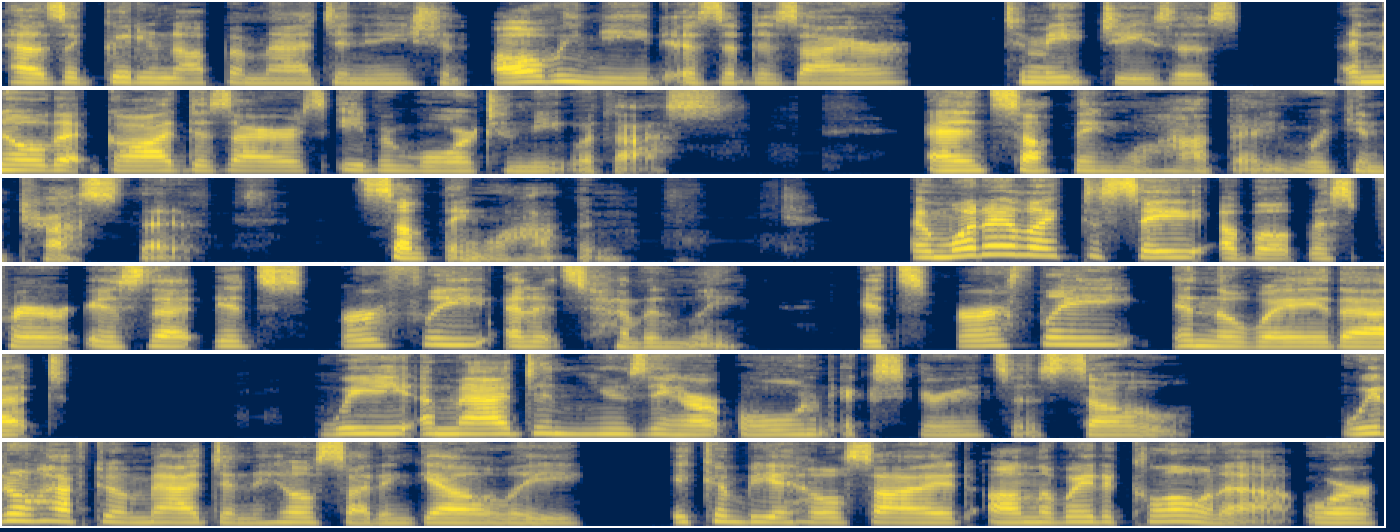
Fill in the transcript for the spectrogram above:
has a good enough imagination. All we need is a desire to meet Jesus and know that God desires even more to meet with us. And something will happen. We can trust that something will happen. And what I like to say about this prayer is that it's earthly and it's heavenly. It's earthly in the way that we imagine using our own experiences. So we don't have to imagine a hillside in Galilee. It can be a hillside on the way to Kelowna or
